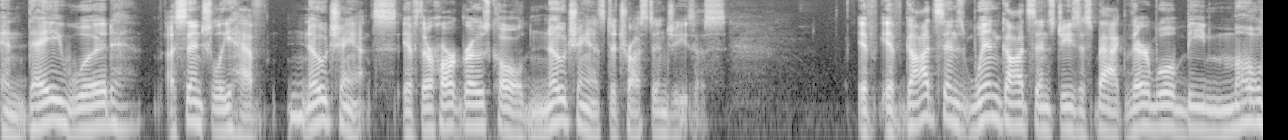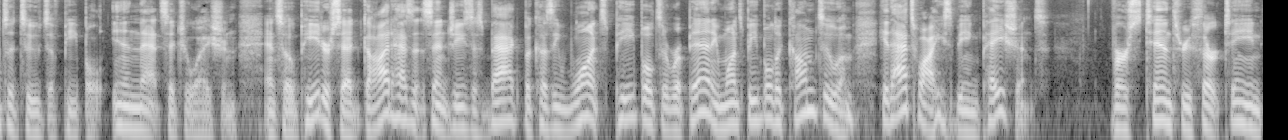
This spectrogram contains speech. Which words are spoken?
and they would essentially have no chance, if their heart grows cold, no chance to trust in Jesus if if God sends when God sends Jesus back, there will be multitudes of people in that situation. And so Peter said, God hasn't sent Jesus back because he wants people to repent. He wants people to come to him. He, that's why he's being patient. Verse 10 through 13,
